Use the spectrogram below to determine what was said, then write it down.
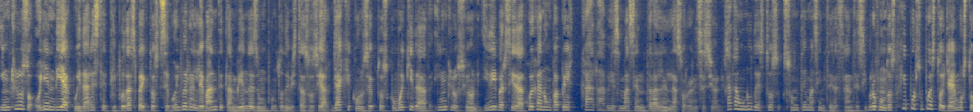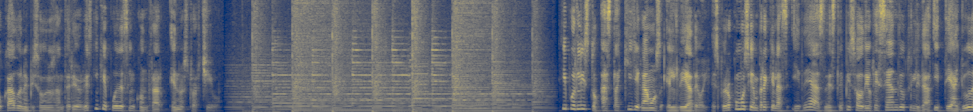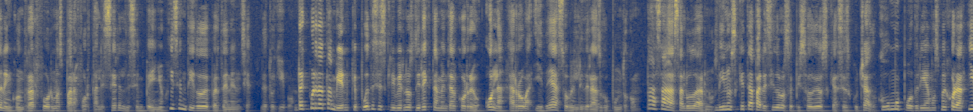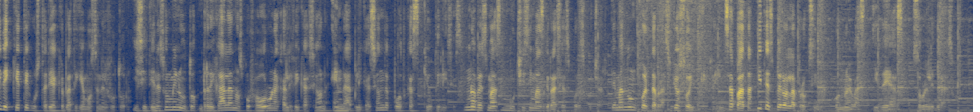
Incluso hoy en día cuidar este tipo de aspectos se vuelve relevante también desde un punto de vista social, ya que conceptos como equidad, inclusión y diversidad juegan un papel cada vez más central en las organizaciones. Cada uno de estos son temas interesantes y profundos que por supuesto ya hemos tocado en episodios anteriores y que puedes encontrar en nuestro archivo. Y pues listo, hasta aquí llegamos el día de hoy. Espero como siempre que las ideas de este episodio te sean de utilidad y te ayuden a encontrar formas para fortalecer el desempeño y sentido de pertenencia de tu equipo. Recuerda también que puedes escribirnos directamente al correo hola Pasa a saludarnos, dinos qué te ha parecido los episodios que has escuchado, cómo podríamos mejorar y de qué te gustaría que platiquemos en el futuro. Y si tienes un minuto, regálanos por favor una calificación en la aplicación de podcast que utilices. Una vez más, muchísimas gracias por escuchar. Te mando un fuerte abrazo. Yo soy Efraín Zapata y te espero a la próxima con nuevas ideas sobre liderazgo.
